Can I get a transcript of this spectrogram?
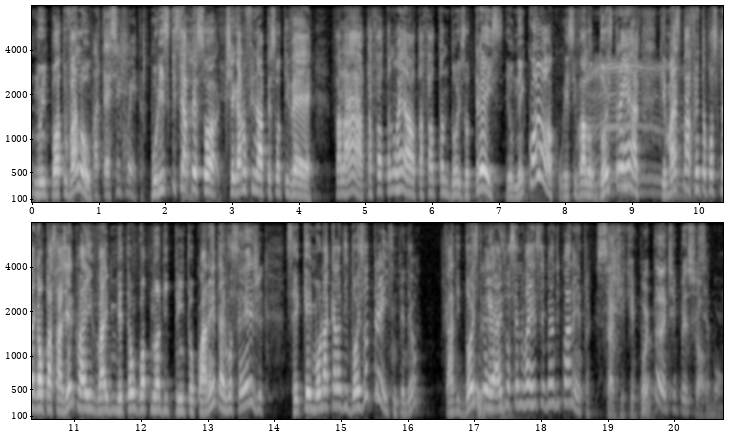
não importa o valor. Até 50. Por isso que se a pessoa chegar no final, a pessoa tiver falar, ah, tá faltando um real, tá faltando dois ou três, eu nem coloco esse valor, dois, três reais. Porque mais pra frente eu posso pegar um passageiro que vai, vai meter um golpe numa de 30 ou 40, aí você, você queimou naquela de dois ou três, entendeu? Carro de dois, três reais, você não vai receber uma de 40. Essa dica é importante, hein, pessoal? Isso é bom.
